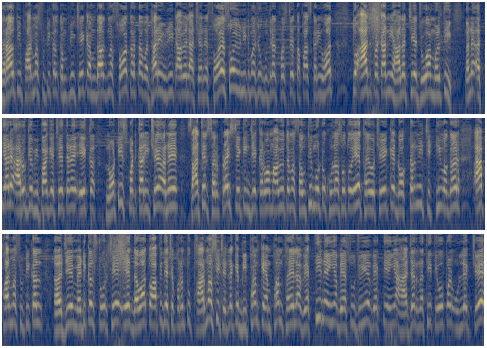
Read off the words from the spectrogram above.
ધરાવતી ફાર્માસ્યુટિકલ કંપની છે કે અમદાવાદમાં સો કરતા વધારે યુનિટ આવેલા છે અને સો સો યુનિટમાં જો ગુજરાત ફર્સ્ટે તપાસ કરી હોત, તો આ જ પ્રકારની હાલત છે જોવા મળતી. અને અત્યારે આરોગ્ય વિભાગે છે તેણે એક નોટિસ ફટકારી છે અને સાથે જ સરપ્રાઇઝ ચેકિંગ જે કરવામાં આવ્યું તેમાં સૌથી મોટો ખુલાસો તો એ થયો છે કે ડોક્ટરની ચિઠ્ઠી વગર આ ફાર્માસ્યુટિકલ જે મેડિકલ સ્ટોર છે એ દવા તો આપી દે છે, પરંતુ ફાર્માસિસ્ટ એટલે કે બીફામ કે એમફામ થયેલા વ્યક્તિને અહીંયા બેસવું જોઈએ. વ્યક્તિ અહીંયા હાજર નથી, તેવો પણ ઉલ્લેખ છે.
